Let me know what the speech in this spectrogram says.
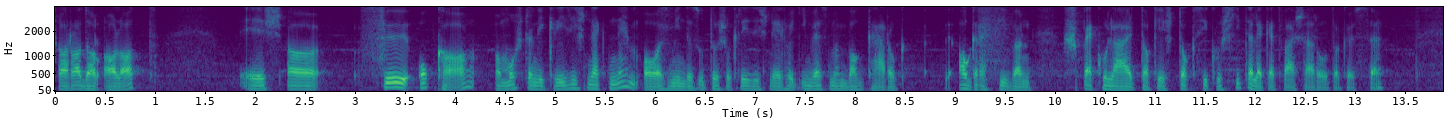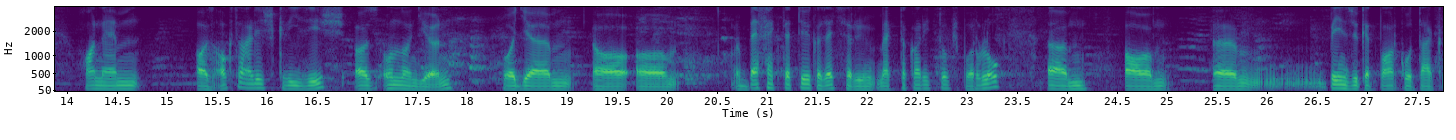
a radar alatt, és a fő oka a mostani krízisnek nem az, mint az utolsó krízisnél, hogy investmentbankárok agresszívan spekuláltak és toxikus hiteleket vásároltak össze, hanem az aktuális krízis az onnan jön, hogy a, a befektetők, az egyszerű megtakarítók, sporolók a pénzüket parkolták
